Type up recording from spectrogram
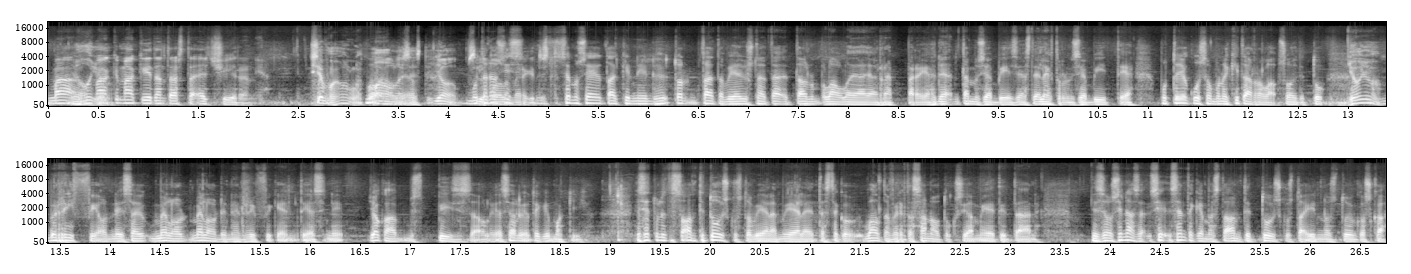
Mä, Joo, mä, joo. mä kiitän tästä Ed Sheerania. Se voi olla. Mahdollisesti, joo. Mutta ne voi on olla siis merkitystä. semmoisia jotakin niin taitavia just näitä, että on laulaja ja räppäriä, ne- tämmöisiä biisejä, sitten elektronisia biittejä. Mutta joku semmoinen kitaralla soitettu Joo, joo. riffi on niissä, melo, melodinen riffi kenties, niin joka biisissä oli ja se oli jotenkin makia. Ja se tuli tässä Antti Tuiskusta vielä mieleen, tästä kun valtavirta sanotuksia mietitään. Niin se on sinänsä, se- sen tekemästä Antti Tuiskusta innostuin, koska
